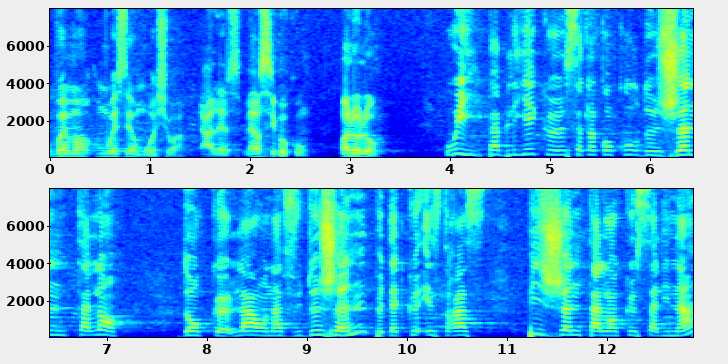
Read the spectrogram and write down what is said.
vraiment, moi, c'est un bon choix. à l'aise. Merci beaucoup. Malolo. Oui, pas oublier que c'est un concours de jeunes talents. Donc euh, là, on a vu deux jeunes, peut-être que Esdras, plus jeune talent que Salina,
